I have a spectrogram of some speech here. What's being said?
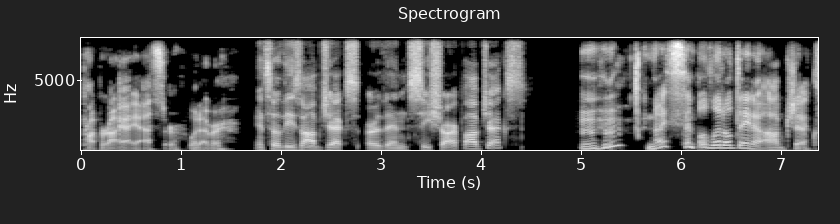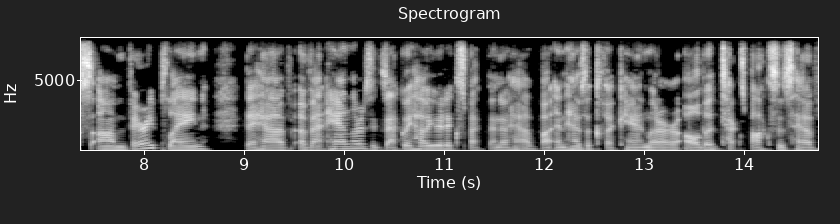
proper IIS or whatever. And so these objects are then C sharp objects? Hmm Nice, simple little data objects. Um, very plain. They have event handlers, exactly how you would expect them to have. Button has a click handler. All the text boxes have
